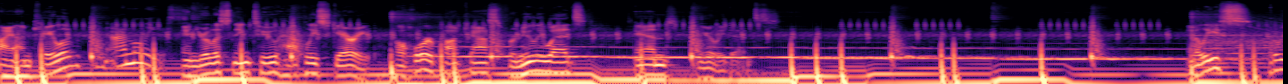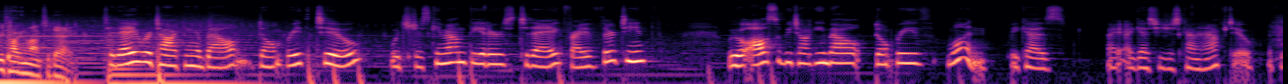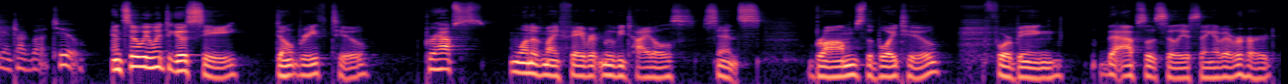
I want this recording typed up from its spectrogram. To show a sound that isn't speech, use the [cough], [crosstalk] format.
Hi, I'm Caleb, And I'm Elise. and you're listening to Happily Scarried, a horror podcast for newlyweds and nearly deads. And Elise, what are we talking about today? Today we're talking about Don't Breathe 2, which just came out in theaters today, Friday the 13th. We will also be talking about Don't Breathe 1, because I, I guess you just kind of have to if you're going to talk about 2. And so we went to go see Don't Breathe 2, perhaps one of my favorite movie titles since Brahms' The Boy 2, for being the absolute silliest thing I've ever heard.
